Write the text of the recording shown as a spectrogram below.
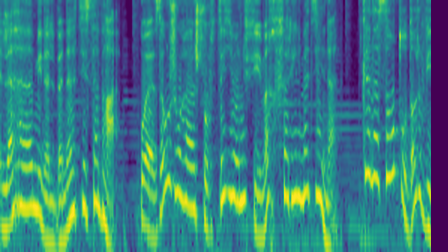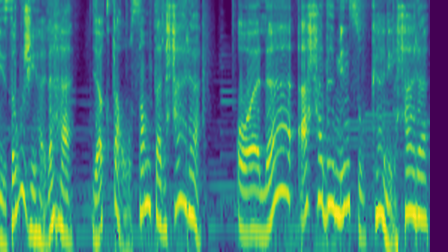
لها من البنات سبعة وزوجها شرطي في مخفر المدينة. كان صوت ضرب زوجها لها يقطع صمت الحارة ولا أحد من سكان الحارة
